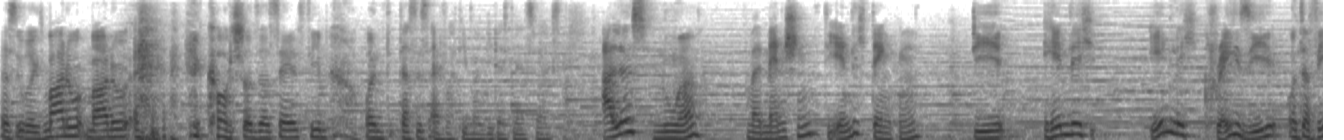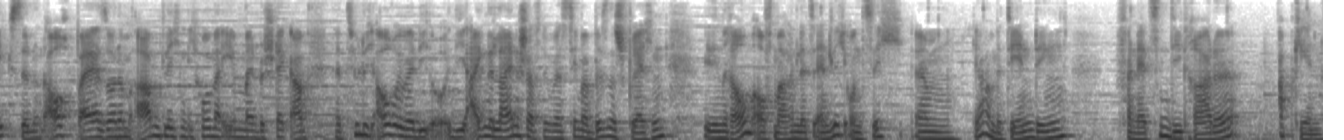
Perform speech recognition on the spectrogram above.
das ist übrigens Manu. Manu coacht unser Sales-Team. Und das ist einfach die Magie des Netzwerks. Alles nur, weil Menschen, die ähnlich denken, die ähnlich ähnlich crazy unterwegs sind und auch bei so einem abendlichen, ich hole mal eben mein Besteck ab, natürlich auch über die, die eigene Leidenschaft, über das Thema Business sprechen, den Raum aufmachen letztendlich und sich ähm, ja, mit den Dingen vernetzen, die gerade abgehen.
